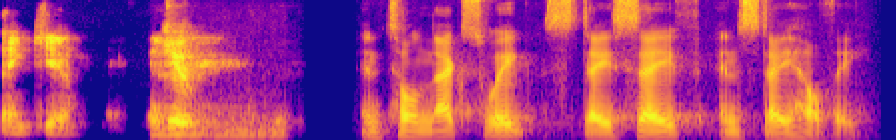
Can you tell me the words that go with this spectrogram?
Thank you. Thank you. Until next week, stay safe and stay healthy.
